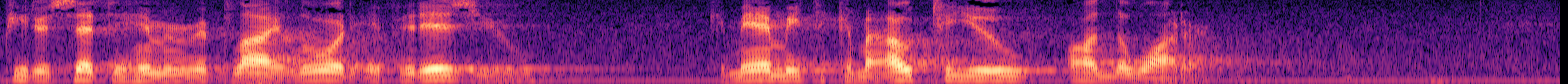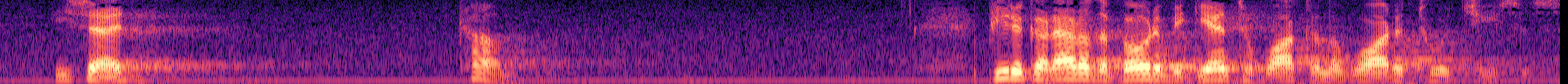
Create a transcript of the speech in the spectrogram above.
Peter said to him in reply, Lord, if it is you, command me to come out to you on the water. He said, Come. Peter got out of the boat and began to walk on the water toward Jesus.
